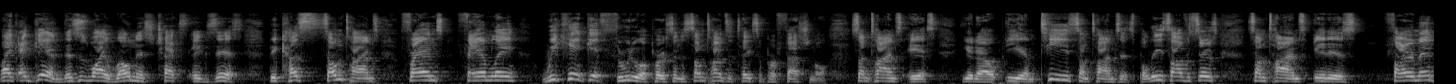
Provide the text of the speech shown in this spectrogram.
Like again, this is why wellness checks exist, because sometimes friends, family, we can't get through to a person and sometimes it takes a professional. Sometimes it's, you know, EMTs, sometimes it's police officers, sometimes it is firemen.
